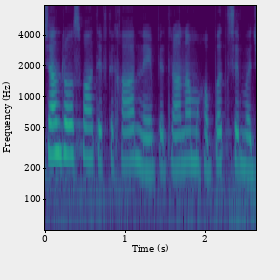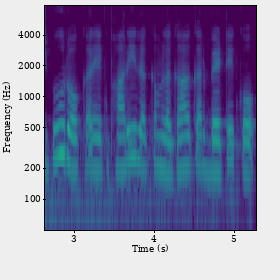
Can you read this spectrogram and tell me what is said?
चंद रोज़ बाद इफ्तार ने पितराना मोहब्बत से मजबूर होकर एक भारी रकम लगाकर बेटे को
